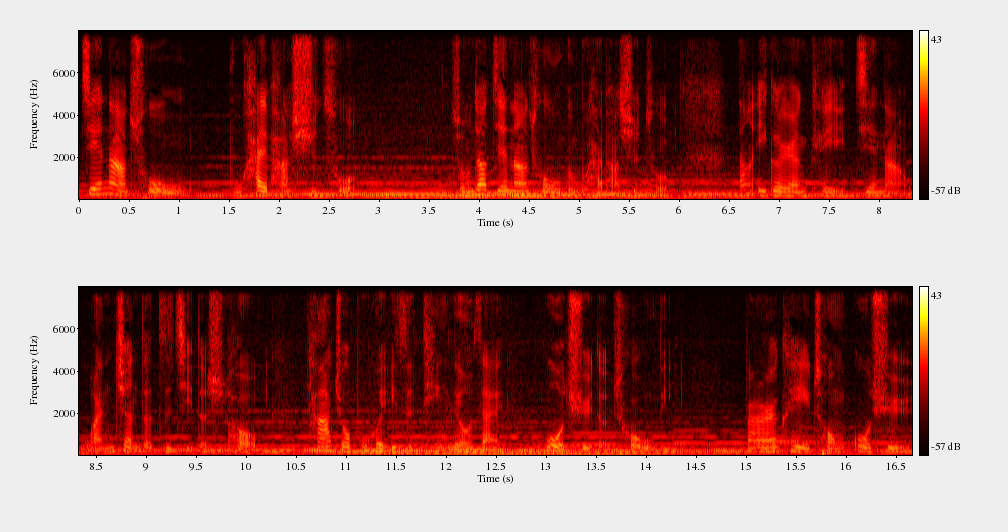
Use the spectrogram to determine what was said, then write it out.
接纳错误，不害怕试错。什么叫接纳错误跟不害怕试错？当一个人可以接纳完整的自己的时候，他就不会一直停留在过去的错误里，反而可以从过去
